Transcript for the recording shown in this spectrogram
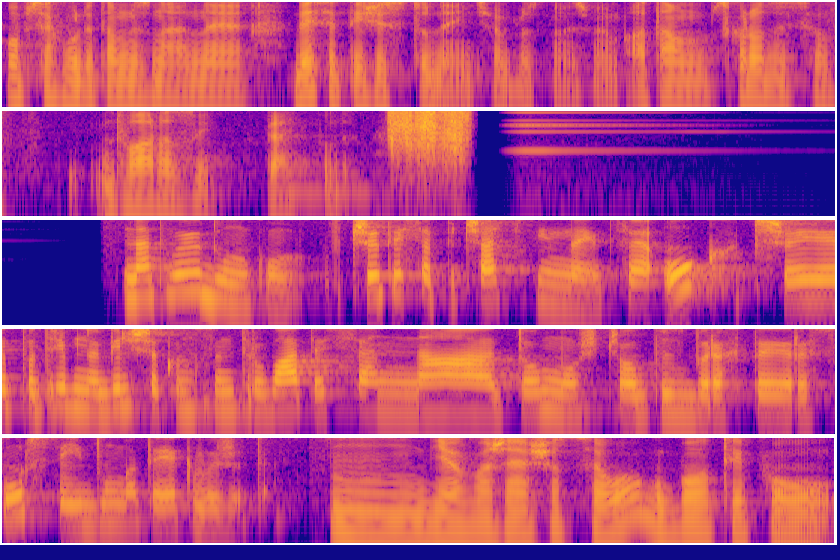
обсяг буде там, не знаю, не 10 тисяч студентів, образно візьмемо, а там скоротиться в два рази, в п'ять буде. На твою думку, вчитися під час війни це ок, чи потрібно більше концентруватися на тому, щоб зберегти ресурси і думати, як вижити? Я вважаю, що це ок, бо, типу,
